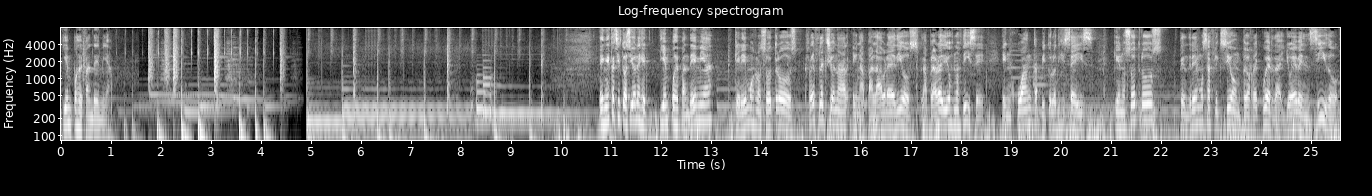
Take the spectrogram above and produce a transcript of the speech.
tiempos de pandemia. En estas situaciones de tiempos de pandemia, queremos nosotros reflexionar en la palabra de Dios. La palabra de Dios nos dice en Juan capítulo 16 que nosotros tendremos aflicción, pero recuerda, yo he vencido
